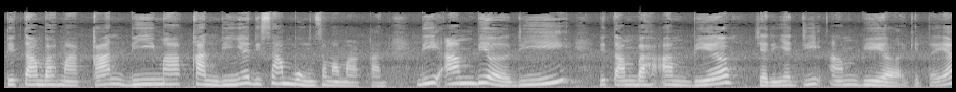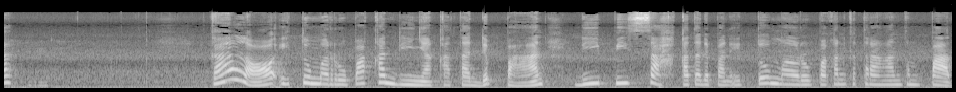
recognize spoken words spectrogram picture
ditambah makan, dimakan. Dinya disambung sama makan. Diambil, di ditambah ambil jadinya diambil gitu ya. Kalau itu merupakan dinya kata depan, dipisah. Kata depan itu merupakan keterangan tempat.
